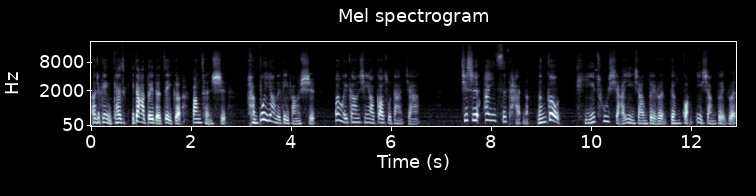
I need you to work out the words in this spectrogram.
然后就给你开始一大堆的这个方程式。很不一样的地方是，万维刚先要告诉大家，其实爱因斯坦呢能够提出狭义相对论跟广义相对论，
